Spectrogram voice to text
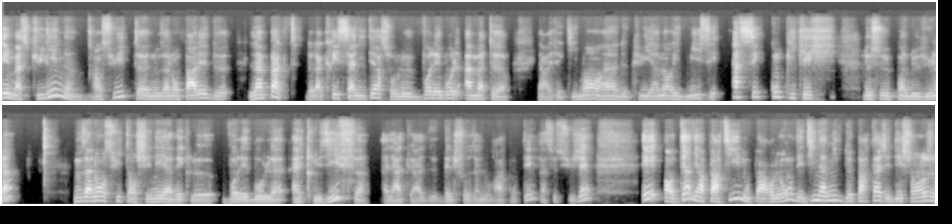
et masculine. Ensuite, nous allons parler de l'impact de la crise sanitaire sur le volleyball amateur. Car effectivement, hein, depuis un an et demi, c'est assez compliqué de ce point de vue-là. Nous allons ensuite enchaîner avec le volleyball inclusif. Là, tu as de belles choses à nous raconter à ce sujet. Et en dernière partie, nous parlerons des dynamiques de partage et d'échange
